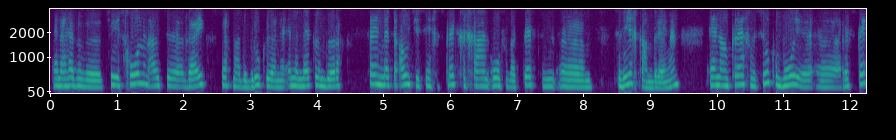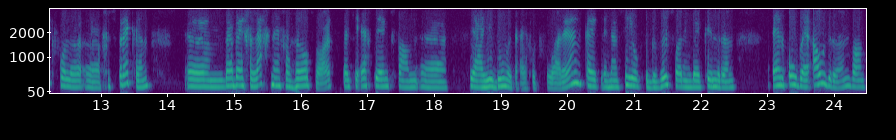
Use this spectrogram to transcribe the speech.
En daar hebben we twee scholen uit de wijk, zeg maar de Broeken en de Mecklenburg, zijn met de oudjes in gesprek gegaan over wat pesten ehm teweeg kan brengen. En dan krijgen we zulke mooie, eh, respectvolle eh, gesprekken, ehm, waarbij gelachen en gehuild wordt, dat je echt denkt van, eh, ja, hier doen we het eigenlijk voor. Hè? Kijk, en dan zie je ook de bewustwording bij kinderen En ook bij ouderen, want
